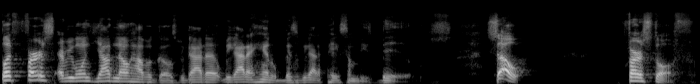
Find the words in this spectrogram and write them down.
But first, everyone, y'all know how it goes. We gotta we gotta handle business. We gotta pay some of these bills. So, first off,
